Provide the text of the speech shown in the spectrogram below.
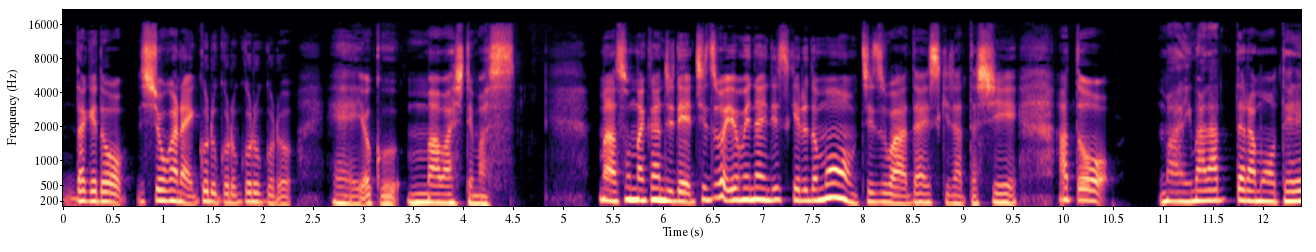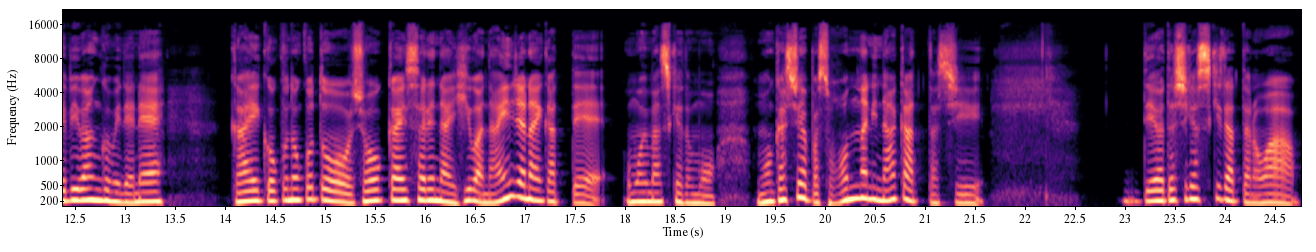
だけど、しょうがない。くるくるくるくる、えーよく回してます。まあそんな感じで地図は読めないんですけれども、地図は大好きだったし、あと、まあ今だったらもうテレビ番組でね、外国のことを紹介されない日はないんじゃないかって思いますけども、昔はやっぱそんなになかったし、で、私が好きだったのは、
